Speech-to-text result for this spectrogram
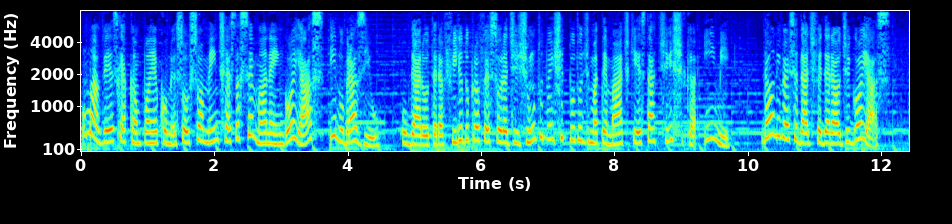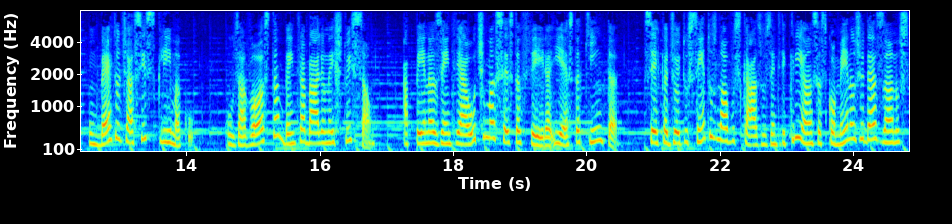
uma vez que a campanha começou somente esta semana em Goiás e no Brasil. O garoto era filho do professor adjunto do Instituto de Matemática e Estatística, IME, da Universidade Federal de Goiás, Humberto de Assis Clímaco. Os avós também trabalham na instituição. Apenas entre a última sexta-feira e esta quinta, cerca de 800 novos casos entre crianças com menos de 10 anos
